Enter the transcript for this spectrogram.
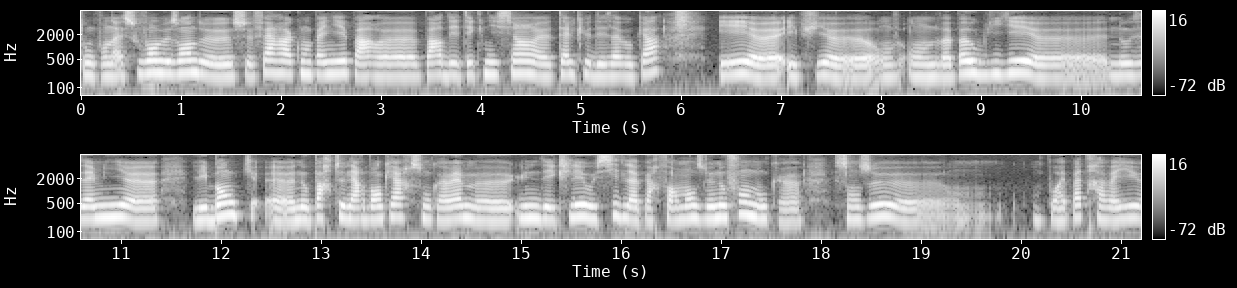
Donc on a souvent besoin de se faire accompagner par, euh, des techniciens euh, tels que des avocats. Et, euh, puis on, ne va pas oublier nos amis, les banques, nos partenaires bancaires sont quand même une des clés aussi de la performance de nos fonds. Donc sans eux, on ne pourrait pas travailler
